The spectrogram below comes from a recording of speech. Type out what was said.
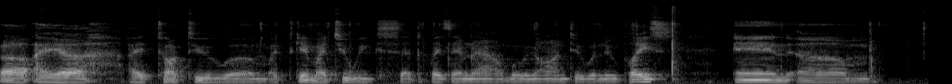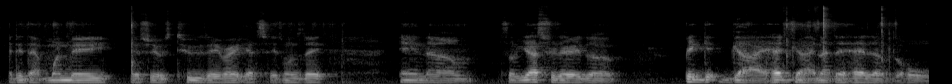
uh, I uh, I talked to um, I gave my two weeks at the place I am now, moving on to a new place, and um, I did that Monday. Yesterday was Tuesday, right? Yesterday's Wednesday, and um, so yesterday the big guy, head guy, not the head of the whole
